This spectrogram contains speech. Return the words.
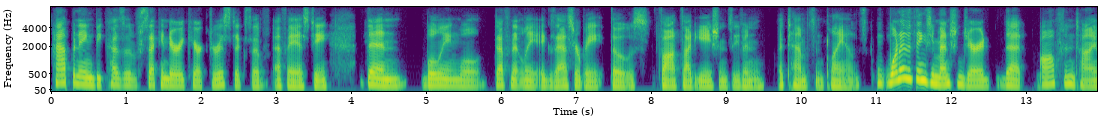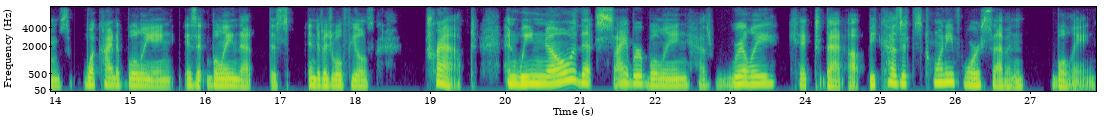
happening because of secondary characteristics of FASD then bullying will definitely exacerbate those thoughts ideations even attempts and plans one of the things you mentioned jared that oftentimes what kind of bullying is it bullying that this individual feels trapped. And we know that cyberbullying has really kicked that up because it's 24 7 bullying.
